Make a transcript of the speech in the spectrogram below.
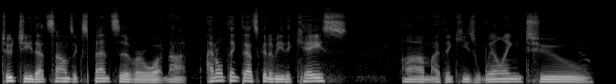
Tucci, that sounds expensive or whatnot, I don't think that's going to be the case. Um, I think he's willing to,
